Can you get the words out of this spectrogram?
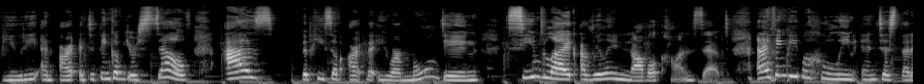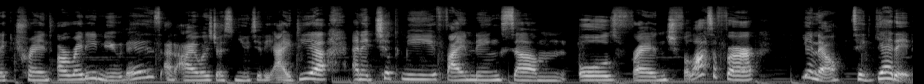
beauty and art, and to think of yourself as the piece of art that you are molding seemed like a really novel concept. And I think people who lean into aesthetic trends already knew this, and I was just new to the idea. And it took me finding some old French philosopher you know, to get it,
